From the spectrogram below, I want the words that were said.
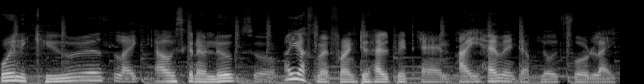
really curious like how it's gonna look. So I asked my friend to help it and I haven't uploaded for like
